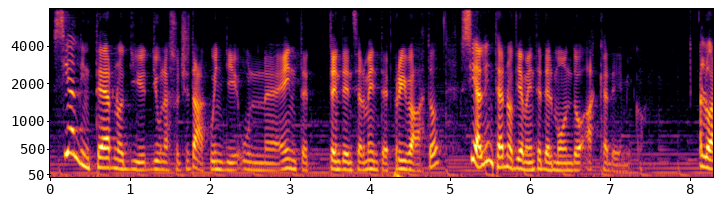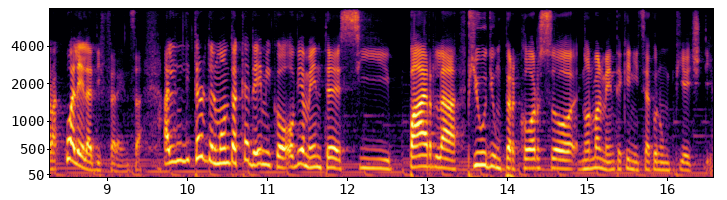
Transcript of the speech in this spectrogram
sia all'interno di, di, una società, quindi un ente tendenzialmente privato, sia all'interno ovviamente del mondo accademico. Allora, qual è la differenza? All'interno del mondo accademico ovviamente si parla più di un percorso normalmente che inizia con un PhD.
